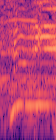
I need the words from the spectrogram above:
승리!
